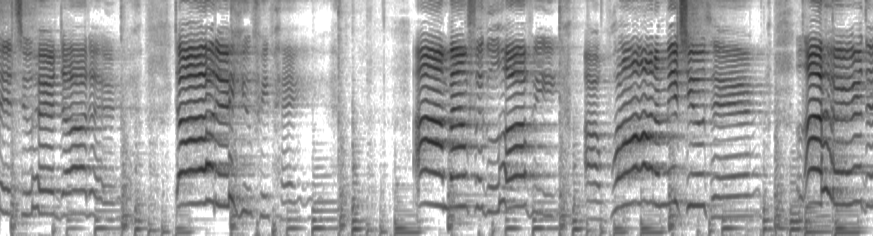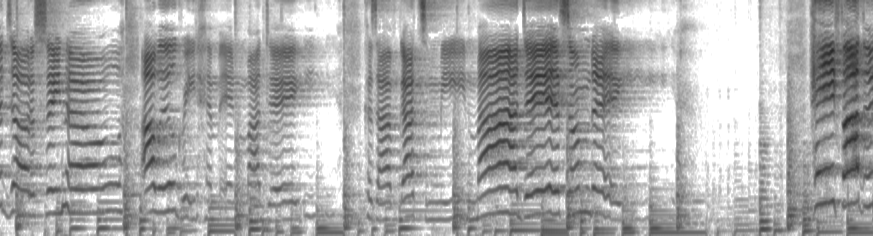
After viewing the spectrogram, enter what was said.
Said to her daughter, Daughter, you prepare. I'm bound for glory. I wanna meet you there. Well, I heard the daughter say, No, I will greet him in my day. Cause I've got to meet my dad someday. Hey, father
